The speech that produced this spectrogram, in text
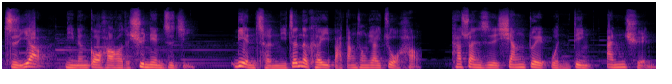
只要你能够好好的训练自己，练成你真的可以把当冲交易做好，它算是相对稳定、安全，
